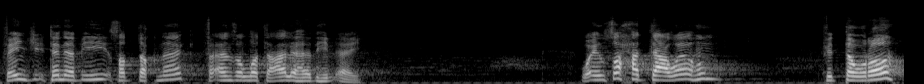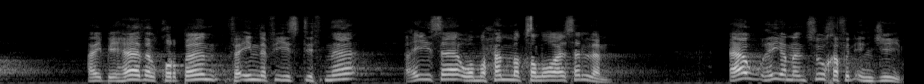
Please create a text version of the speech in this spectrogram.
فإن جئتنا به صدقناك فأنزل الله تعالى هذه الآية. وإن صحت دعواهم في التوراة أي بهذا القربان فإن فيه استثناء عيسى ومحمد صلى الله عليه وسلم. أو هي منسوخة في الإنجيل.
